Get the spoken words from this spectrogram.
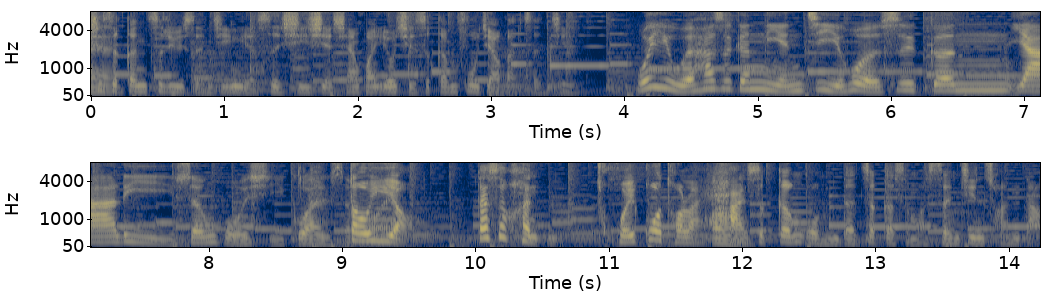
其实跟自律神经也是息息相关，尤其是跟副交感神经。我以为它是跟年纪，或者是跟压力、生活习惯什么都有，但是很回过头来还是跟我们的这个什么神经传导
